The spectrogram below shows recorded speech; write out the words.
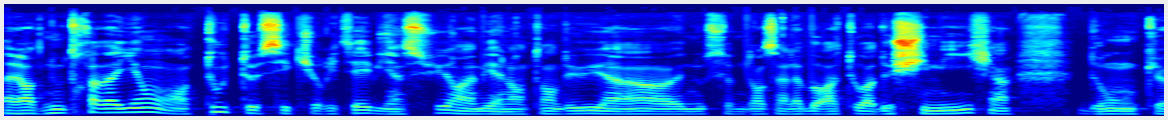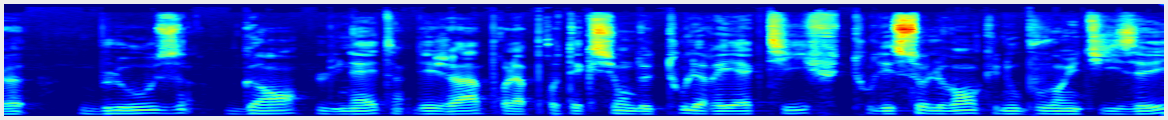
Alors nous travaillons en toute sécurité, bien sûr, hein, bien entendu. Hein. nous sommes dans un laboratoire de chimie, hein. donc euh, blouse, gants, lunettes, déjà pour la protection de tous les réactifs, tous les solvants que nous pouvons utiliser.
